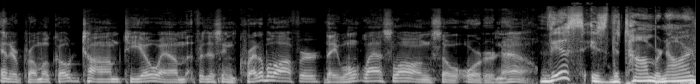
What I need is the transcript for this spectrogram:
Enter promo code TOM, T-O-M, for this incredible offer. They won't last long, so order now. This is the Tom Barnard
